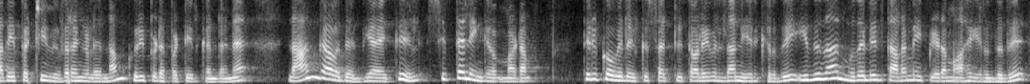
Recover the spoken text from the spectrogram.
அதை பற்றி விவரங்கள் எல்லாம் குறிப்பிடப்பட்டிருக்கின்றன. நான்காவது அத்தியாயத்தில் சித்தலிங்க மடம் திருக்கோவிலிற்கு சற்று தொலைவில் தான் இருக்கிறது. இதுதான் முதலில் தலைமை பீடமாக இருந்தது.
